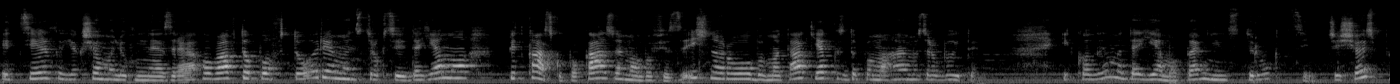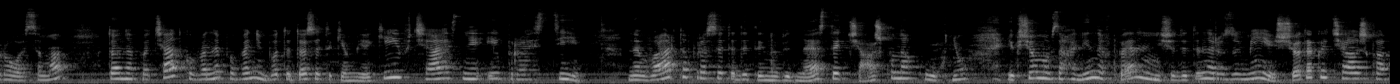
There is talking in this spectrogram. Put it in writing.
і тільки якщо малюк не зреагував, то повторюємо інструкцію, даємо підказку, показуємо або фізично робимо, так, як допомагаємо зробити. І коли ми даємо певні інструкції чи щось просимо, то на початку вони повинні бути досить такі м'які, вчасні і прості. Не варто просити дитину віднести чашку на кухню, якщо ми взагалі не впевнені, що дитина розуміє, що таке чашка,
